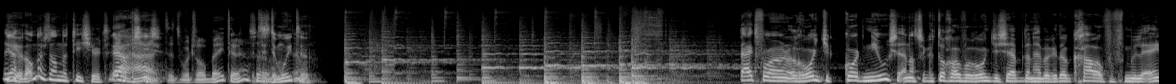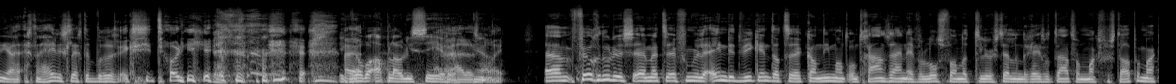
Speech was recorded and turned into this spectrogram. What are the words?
is Ja. wat anders dan de t-shirt. Ja, precies. Het wordt wel beter. Hè, Het is de moeite. Tijd voor een rondje kort nieuws. En als ik het toch over rondjes heb, dan heb ik het ook gauw over Formule 1. Ja, echt een hele slechte brug. Ik zie Tony hier. Ik wilde applaudisseren. Ja, dat is mooi. Ehm, veel gedoe dus eh, met eh, Formule 1 dit weekend. Dat eh, kan niemand ontgaan zijn. Even los van het teleurstellende resultaat van Max Verstappen. Maar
